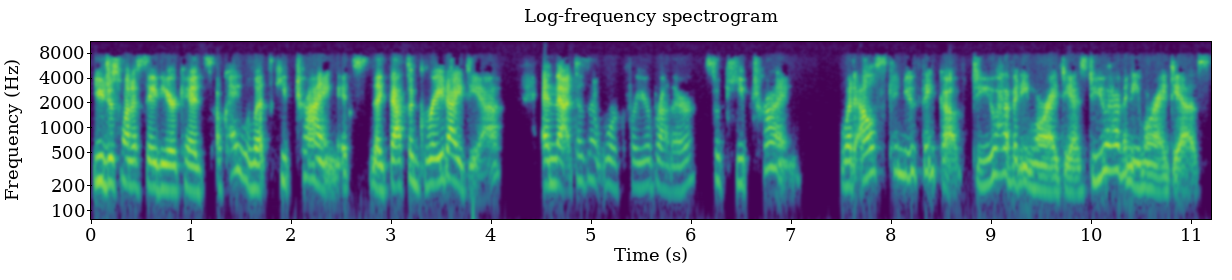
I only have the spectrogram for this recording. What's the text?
you just want to say to your kids okay well let's keep trying. It's like that's a great idea and that doesn't work for your brother so keep trying what else can you think of? Do you have any more ideas? Do you have any more ideas?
